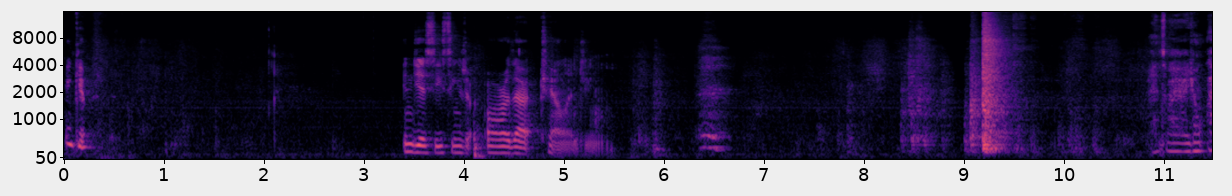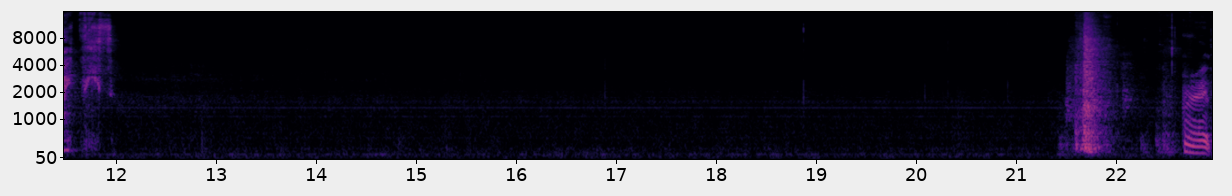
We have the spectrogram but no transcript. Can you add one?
Thank you. And yes, these things are that challenging. That's why I don't like these. All right.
